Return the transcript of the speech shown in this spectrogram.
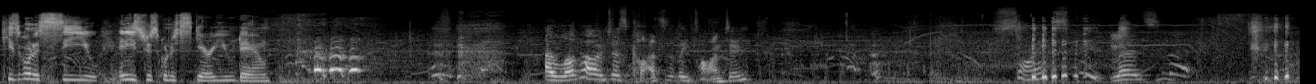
He's going to see you, and he's just going to scare you down. I love how it's just constantly taunting. Sonic let's.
